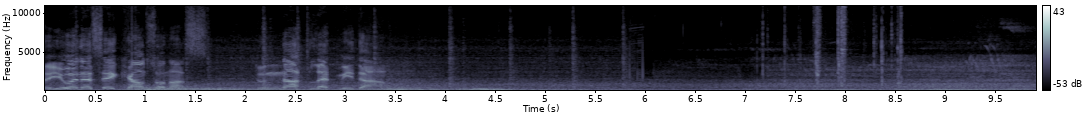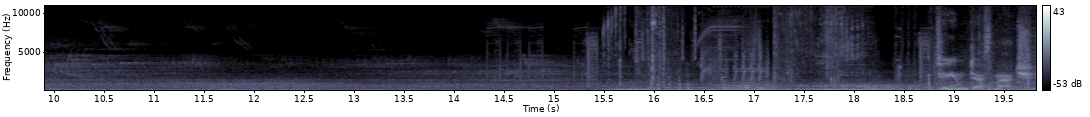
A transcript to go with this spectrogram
The UNSA counts on us. Do not let me down. Team Deathmatch.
